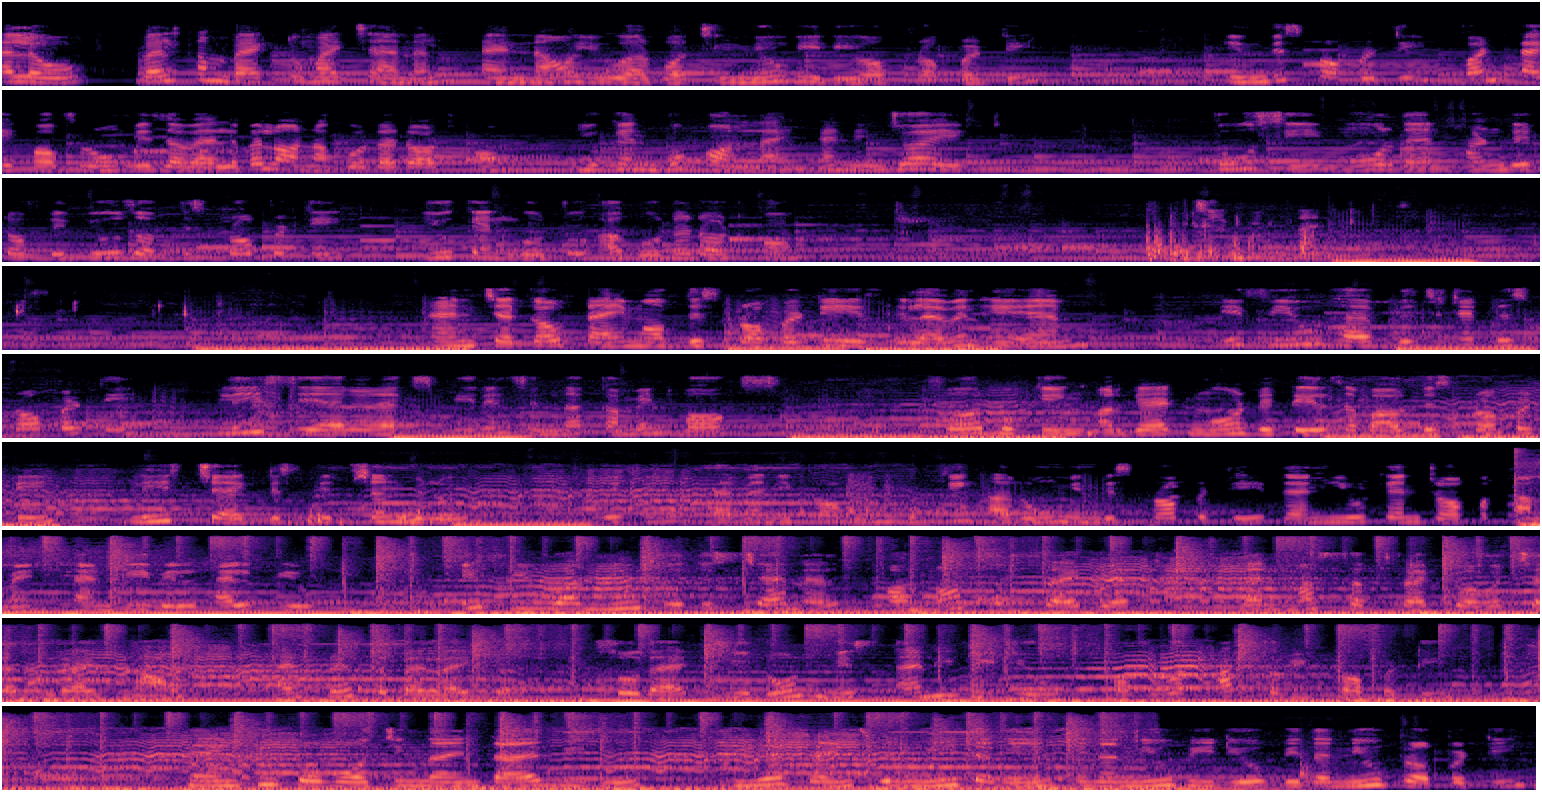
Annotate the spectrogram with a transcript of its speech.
Hello, welcome back to my channel and now you are watching new video of property. In this property, one type of room is available on agoda.com. You can book online and enjoy it. To see more than 100 of reviews of this property, you can go to agoda.com. And checkout time of this property is 11 am if you have visited this property, please share your experience in the comment box. For booking or get more details about this property, please check description below. If you have any problem booking a room in this property, then you can drop a comment and we will help you. If you are new to this channel or not subscribed yet, then must subscribe to our channel right now and press the bell icon so that you don't miss any video of our upcoming property. Thank you for watching the entire video. Dear friends, we'll meet again in a new video with a new property.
